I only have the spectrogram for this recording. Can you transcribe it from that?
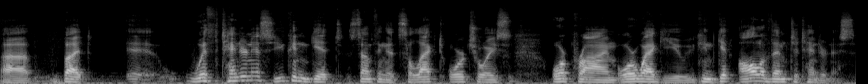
Uh, but uh, with tenderness, you can get something that's select or choice or prime or wagyu. You can get all of them to tenderness,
